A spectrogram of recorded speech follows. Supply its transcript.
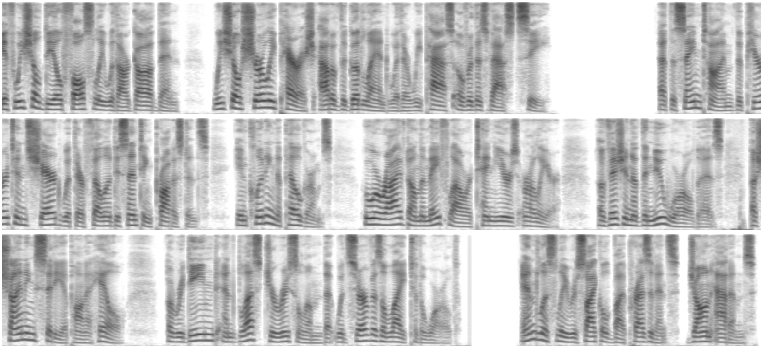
If we shall deal falsely with our God, then, we shall surely perish out of the good land whither we pass over this vast sea. At the same time, the Puritans shared with their fellow dissenting Protestants, including the Pilgrims, who arrived on the Mayflower ten years earlier, a vision of the New World as a shining city upon a hill, a redeemed and blessed Jerusalem that would serve as a light to the world. Endlessly recycled by presidents John Adams,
